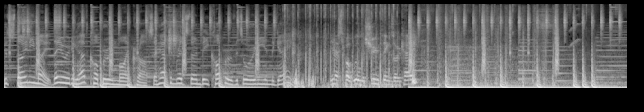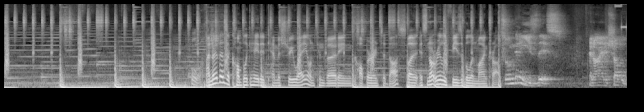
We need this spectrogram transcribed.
but Stoney mate, they already have copper in Minecraft, so how can redstone be copper if it's already in the game? Yes, but we'll assume things okay. I know there's a complicated chemistry way on converting copper into dust, but it's not really feasible in Minecraft. So I'm gonna use this, an iron shovel.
